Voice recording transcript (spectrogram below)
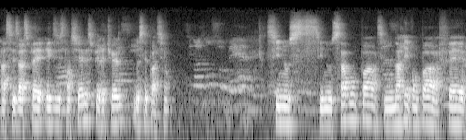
à ces aspects existentiels et spirituels de ces patients. Si nous si nous savons pas, si nous n'arrivons pas à faire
